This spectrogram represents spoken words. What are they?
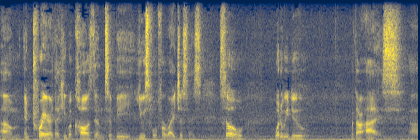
um, in prayer that He would cause them to be useful for righteousness. So, what do we do with our eyes? Uh,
